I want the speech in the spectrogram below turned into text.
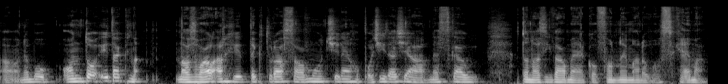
A, nebo on to i tak nazval architektura samočinného počítače a dneska to nazýváme jako von Neumannovo schéma.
